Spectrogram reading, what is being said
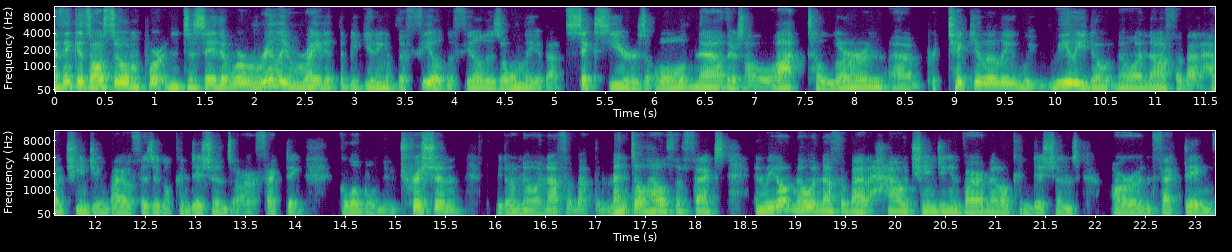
I think it's also important to say that we're really right at the beginning of the field. The field is only about six years old now. There's a lot to learn. Um, particularly, we really don't know enough about how changing biophysical conditions are affecting global nutrition. We don't know enough about the mental health effects, and we don't know enough about how changing environmental conditions are infecting,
